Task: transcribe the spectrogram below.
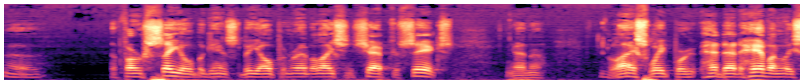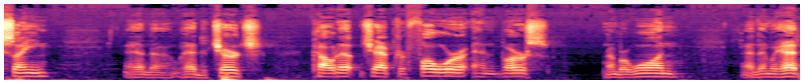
uh, uh, the first seal begins to be open, Revelation chapter 6. And uh, last week we had that heavenly scene, and we had the church caught up in chapter 4 and verse number 1. And then we had,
